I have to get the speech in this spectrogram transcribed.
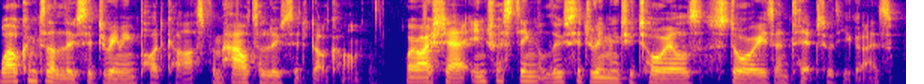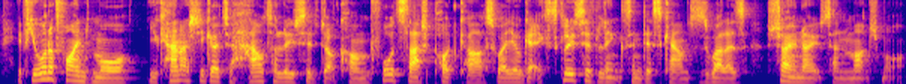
Welcome to the Lucid Dreaming podcast from howtolucid.com, where I share interesting lucid dreaming tutorials, stories, and tips with you guys. If you want to find more, you can actually go to howtolucid.com forward slash podcast, where you'll get exclusive links and discounts, as well as show notes and much more.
